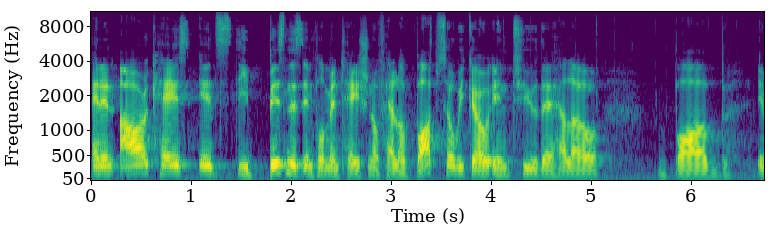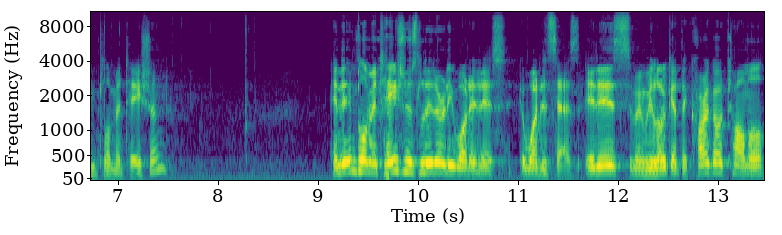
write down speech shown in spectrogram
And in our case, it's the business implementation of Hello Bob. So we go into the Hello Bob implementation. And the implementation is literally what it is, what it says. It is, when we look at the cargo toml,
